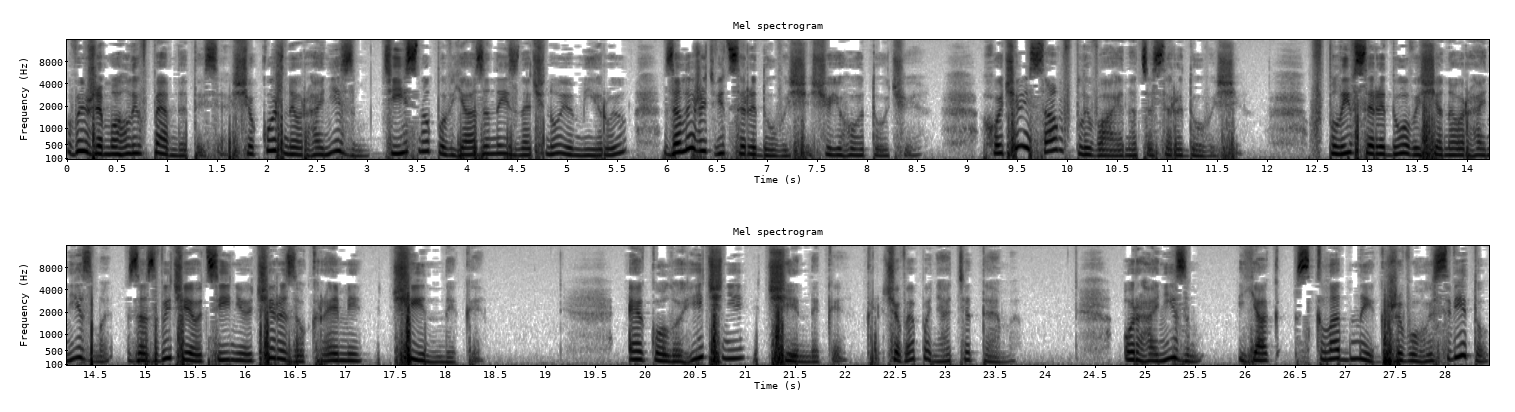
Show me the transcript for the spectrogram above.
Ви вже могли впевнитися, що кожний організм тісно пов'язаний значною мірою залежить від середовища, що його оточує, хоча й сам впливає на це середовище. Вплив середовища на організми зазвичай оцінюють через окремі чинники. Екологічні чинники ключове поняття теми. Організм як складник живого світу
